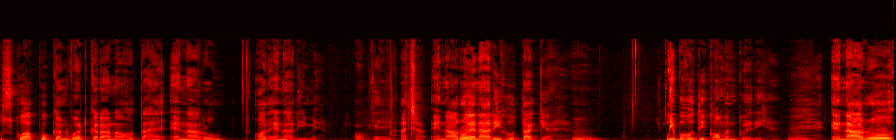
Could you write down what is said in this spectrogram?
उसको आपको कन्वर्ट कराना होता है एन और एन में। ओके अच्छा एन आर होता क्या है? ये बहुत ही कॉमन क्वेरी है। N R O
